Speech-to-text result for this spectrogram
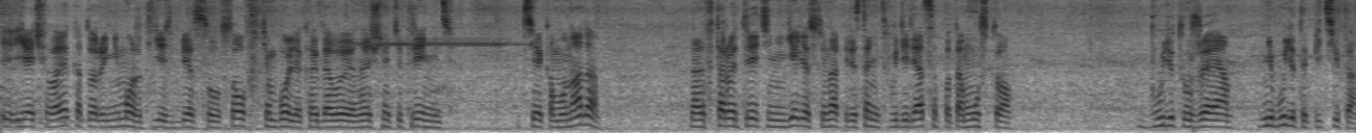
Я человек, который не может есть без соусов, тем более, когда вы начнете тренить те, кому надо, на второй-третьей неделе слюна перестанет выделяться, потому что будет уже, не будет аппетита.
